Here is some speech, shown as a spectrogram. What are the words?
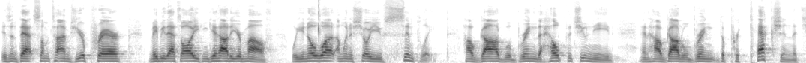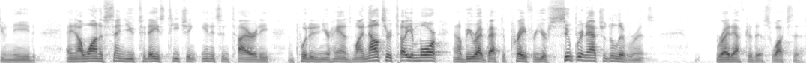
Isn't that sometimes your prayer? Maybe that's all you can get out of your mouth. Well, you know what? I'm going to show you simply how God will bring the help that you need and how God will bring the protection that you need. And I want to send you today's teaching in its entirety and put it in your hands. My announcer will tell you more, and I'll be right back to pray for your supernatural deliverance right after this. Watch this.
